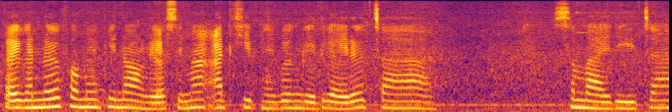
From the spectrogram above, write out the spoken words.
ไปกันเด้อพ่อแม่พี่น้องเดี๋ยวสิมาอัดคลิปให้เบิ่งเรื่อยๆเด้อจ้าสบายดีจ้า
